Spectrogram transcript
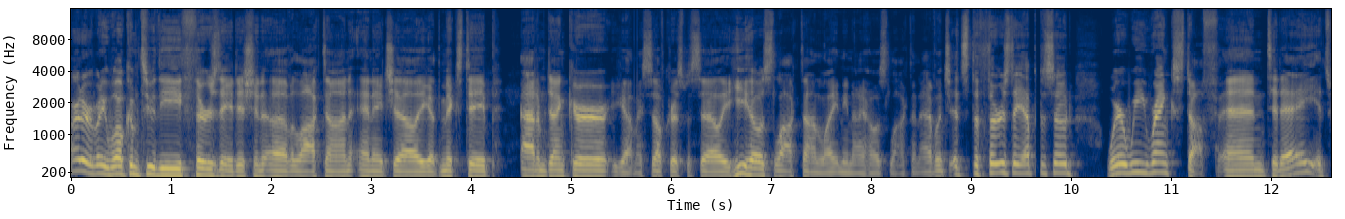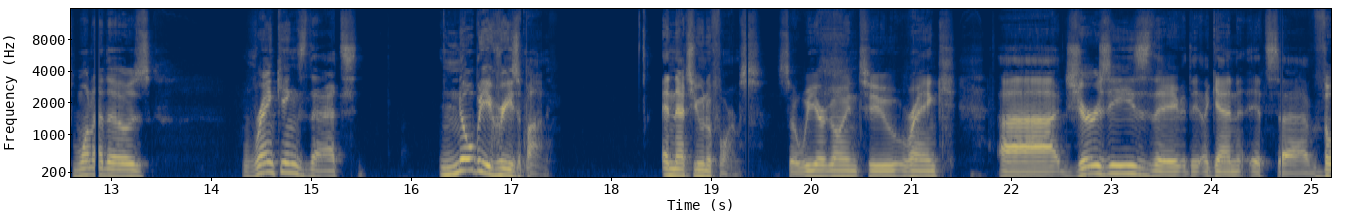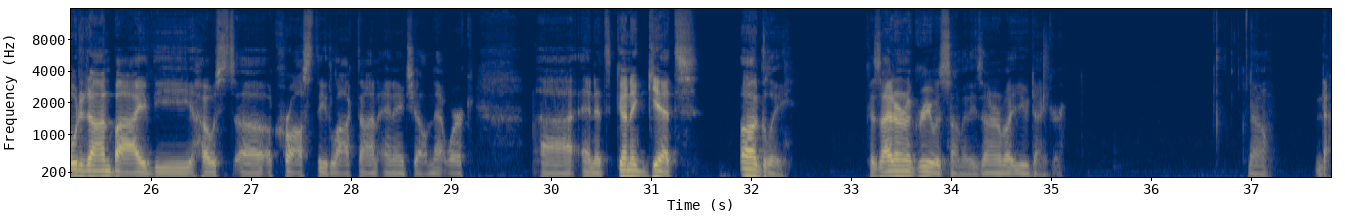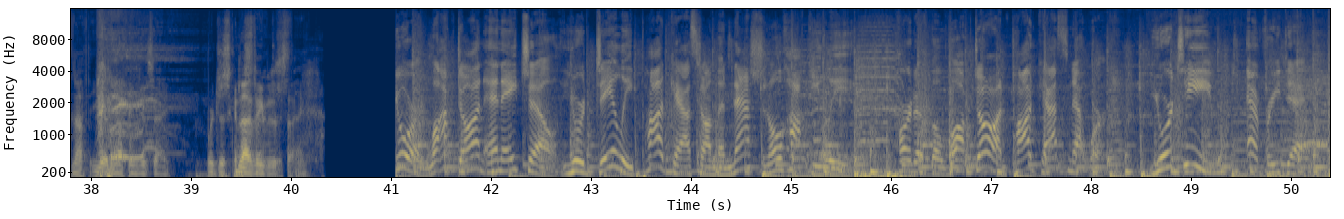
All right, everybody, welcome to the Thursday edition of Locked On NHL. You got the mixtape, Adam Denker. You got myself, Chris Maselli. He hosts Locked On Lightning. I host Locked On Avalanche. It's the Thursday episode where we rank stuff. And today it's one of those rankings that nobody agrees upon, and that's uniforms. So we are going to rank uh, jerseys. They, they again, it's uh, voted on by the hosts uh, across the Locked On NHL network uh, and it's gonna get ugly because I don't agree with some of these. I don't know about you, Denker. No, No. nothing. You have nothing to say. We're just gonna Nothing to this say. thing. Your Locked On NHL, your daily podcast on the National Hockey League. Part of the Locked On Podcast Network. Your team every day.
